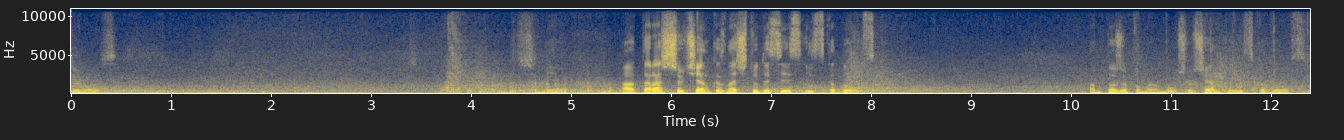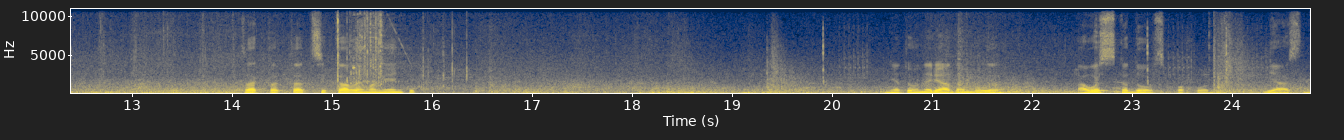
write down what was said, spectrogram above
вернувся. А, Тарас Шевченко, значить тут десь із, із Там теж, по-моєму, був Шевченко і Скадовськ. Так, так, так, цікавий моментик. Ні, то вони рядом були. А ось Скадовськ, походу. Ясно.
